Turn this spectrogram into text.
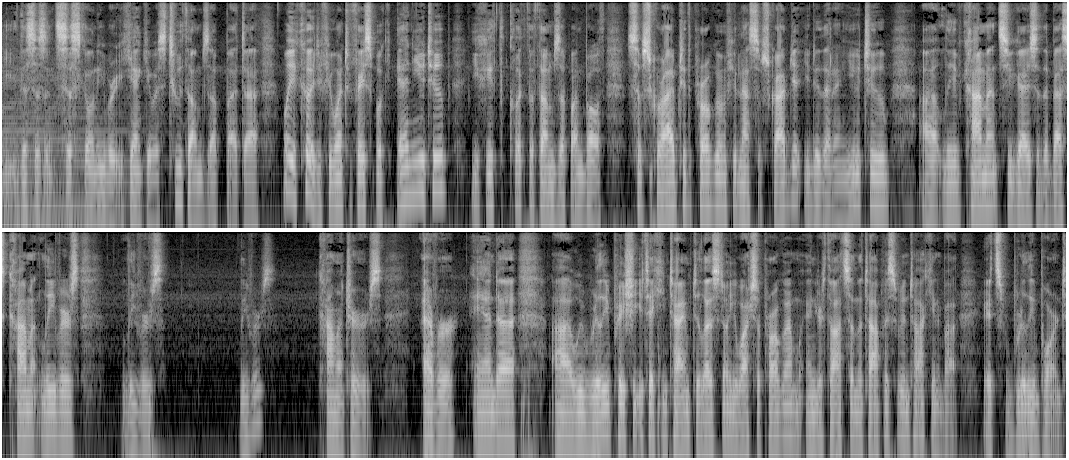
This isn't Siskel and Ebert. You can't give us two thumbs up, but uh, well, you could if you went to Facebook and YouTube. You could click the thumbs up on both. Subscribe to the program if you're not subscribed yet. You do that on YouTube. Uh, leave comments. You guys are the best comment leavers, leavers, leavers, commenters ever. And uh, uh, we really appreciate you taking time to let us know you watch the program and your thoughts on the topics we've been talking about. It's really important.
